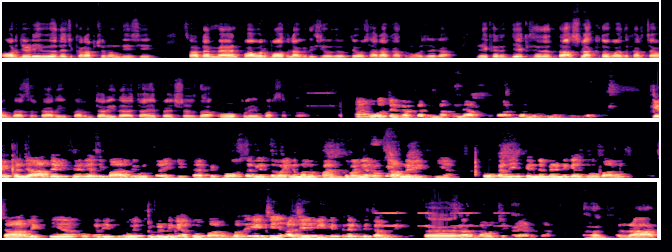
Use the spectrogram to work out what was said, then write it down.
ਔਰ ਜਿਹੜੀ ਵੀ ਉਹਦੇ ਚ ਕਰਪਸ਼ਨ ਹੁੰਦੀ ਸੀ, ਸਾਡਾ ਮੈਨ ਪਾਵਰ ਬਹੁਤ ਲੱਗਦੀ ਸੀ ਉਹਦੇ ਉੱਤੇ, ਉਹ ਸਾਰਾ ਖਤਮ ਹੋ ਜਾਏਗਾ। ਲੇਕਿਨ ਜੇ ਕਿਸੇ ਦਾ 10 ਲੱਖ ਤੋਂ ਵੱਧ ਖਰਚਾ ਹੁੰਦਾ ਸਰਕਾਰੀ ਕਰਮਚਾਰੀ ਦਾ, ਚਾਹੇ ਪੈਨਸ਼ਨਰ ਦਾ, ਉਹ ਕਲੇਮ ਭਰ ਸਕਦਾ। ਬਹੁਤ ਚੰਗਾ ਕਦਮ ਪੰਜਾਬ ਸਰਕਾਰ ਦਾ ਮੁੱਖ ਮੰਤਰੀ ਕਿ ਪੰਜਾਬ ਦੇ ਵਿੱਚ ਫਿਰ ਵੀ ਅਸੀਂ ਬਾਹਰ ਵੀ ਹੁਣ ਟਰਾਈ ਕੀਤਾ ਕਿ ਬਹੁਤ ਸਾਰੀਆਂ ਦਵਾਈਆਂ ਮੰਨ ਲਓ ਪੰਜ ਦਵਾਈਆਂ ਡਾਕਟਰ ਸਾਹਿਬ ਨੇ ਲਿਖਤੀਆਂ ਉਹ ਕਹਿੰਦੀ ਤਿੰਨ ਮਿਲਣਗੀਆਂ ਦੋ ਬਾਹਰੋਂ। ਚਾਰ ਲਿਖਤੀਆਂ ਉਹ ਕਹਿੰਦੀ ਦੋ ਇੱਥੋਂ ਮਿਲਣਗੀਆਂ ਦੋ ਬਾਹਰੋਂ। ਮਤਲਬ ਇਹ ਚੀਜ਼ ਅਜੇ ਵੀ ਕਿਤੇ ਨਾ ਕਿਤੇ ਚੱਲ ਰਹੀ ਹੈ। ਸਰ ਮੈਂ ਉਹ ਚ ਐਡ ਕਰਨਾ ਹਾਂਜੀ। ਰਾਤ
